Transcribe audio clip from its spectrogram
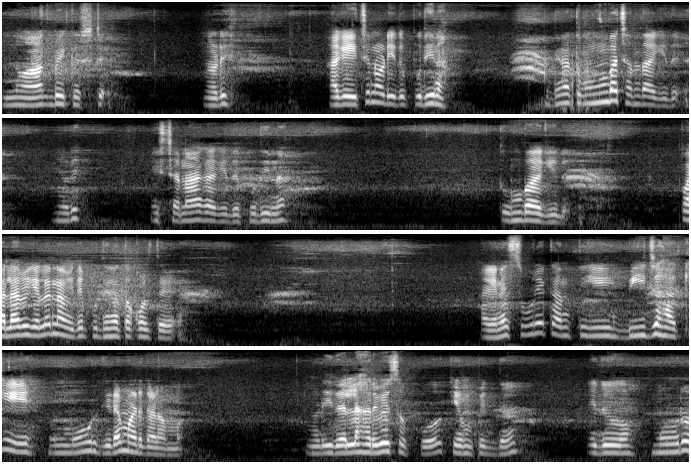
ಇನ್ನೂ ಆಗಬೇಕಷ್ಟೆ. ನೋಡಿ. ಹಾಗೆ ಈಚೆ ನೋಡಿ, ಇದು ಪುದೀನ. ಪುದೀನ ತುಂಬ ಚೆಂದಾಗಿದೆ. ನೋಡಿ. ಎಷ್ಟು ಚೆನ್ನಾಗಾಗಿದೆ ಪುದೀನ. ತುಂಬ ಆಗಿದೆ. ಪಲಾವಿಗೆಲ್ಲ ನಾವು ಇದೇ ಪುದೀನ ತಗೊಳ್ತೇವೆ ಹಾಗೆಯೇ ಸೂರ್ಯಕಾಂತಿ ಬೀಜ ಹಾಕಿ ಒಂದು ಮೂರು ಗಿಡ ಮಾಡಿದಾಳಮ್ಮ. ನೋಡಿ, ಇದೆಲ್ಲ ಹರಿವೆ ಸೊಪ್ಪು, ಕೆಂಪಿದ್ದು. ಇದು ಮೂರು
